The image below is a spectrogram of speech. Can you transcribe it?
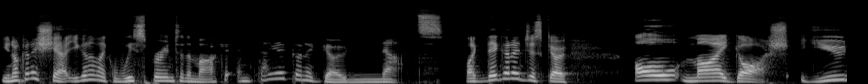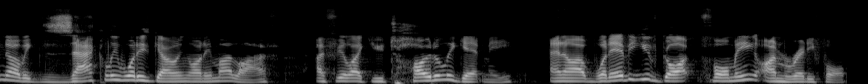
You're not going to shout. You're going to like whisper into the market, and they are going to go nuts. Like they're going to just go, oh my gosh, you know exactly what is going on in my life. I feel like you totally get me. And whatever you've got for me, I'm ready for.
